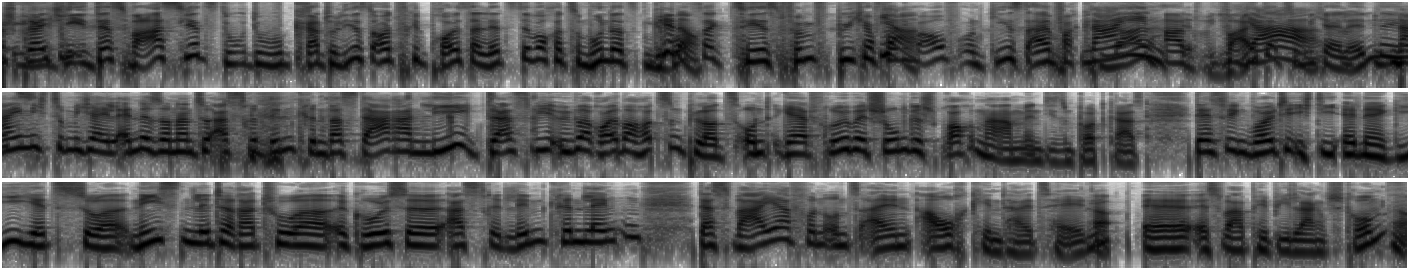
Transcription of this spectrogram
sprechen. Das war's jetzt. Du, du gratulierst Ottfried Preußler letzte Woche zum 100. Geburtstag, zählst fünf Bücher von Genau. Ja. ihm auf und gehst einfach Nein, knallhart weiter ja, zu Michael Ende. Nein, jetzt? nicht zu Michael Ende, sondern zu Astrid Lindgren, was daran liegt, dass wir über Räuber Hotzenplotz und Gerd Fröbe schon gesprochen haben in diesem Podcast. Deswegen wollte ich die Energie jetzt zur nächsten Literaturgröße Astrid Lindgren lenken. Das war ja von uns allen auch Kindheitshelden. Ja. Äh, es war Pippi Langstrumpf. Ja.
